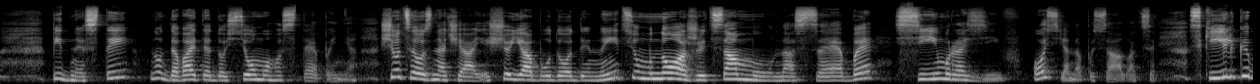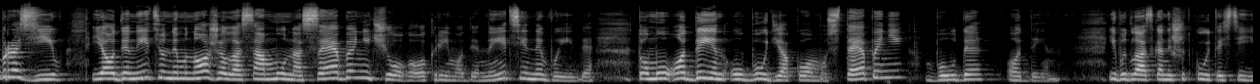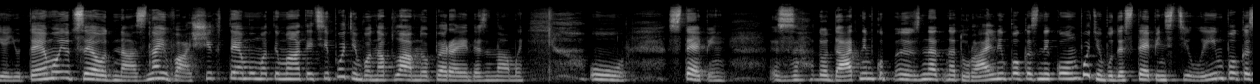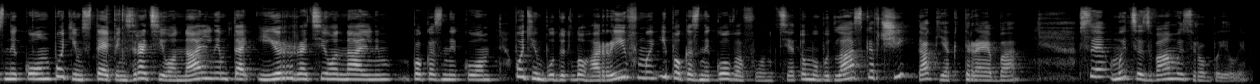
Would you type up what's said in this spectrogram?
піднести, ну, давайте до сьомого степеня. Що це означає? Що я буду одиницю множити саму на себе 7 разів. Ось я написала це. Скільки б разів я одиницю не множила саму на себе, нічого, окрім одиниці, не вийде. Тому один у будь-якому степені буде один. І, будь ласка, не шуткуйте з цією темою. Це одна з найважчих тем у математиці. Потім вона плавно перейде з нами у степінь з додатним е, з натуральним показником, потім буде степінь з цілим показником, потім степінь з раціональним та ірраціональним показником, потім будуть логарифми і показникова функція. Тому, будь ласка, вчіть так, як треба. Все, ми це з вами зробили.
